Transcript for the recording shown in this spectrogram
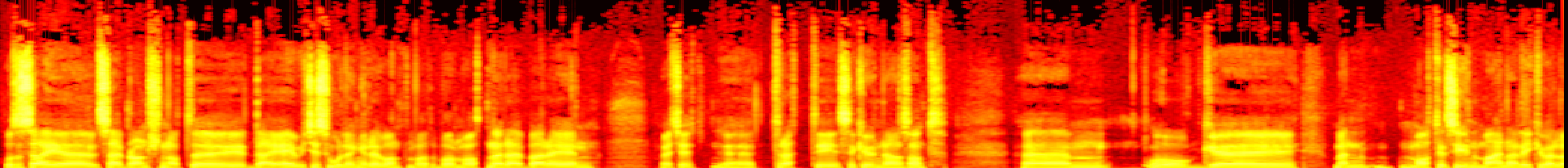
Og så sier, sier, bransjen at eh, de er jo ikke så lenge, de varmevannet, Det er bare en, ikke, 30 eh, sekunder eller noe sånt. Um, og, eh, men Mattilsynet mener likevel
